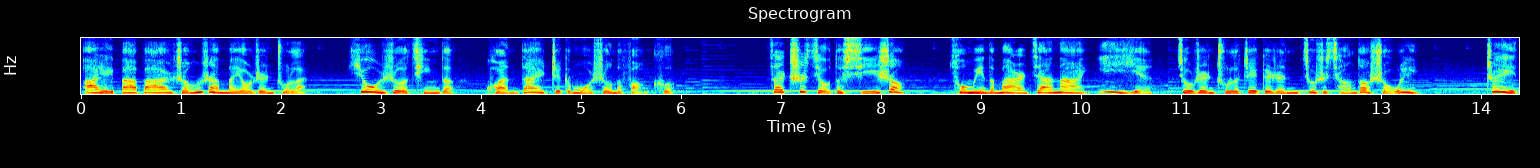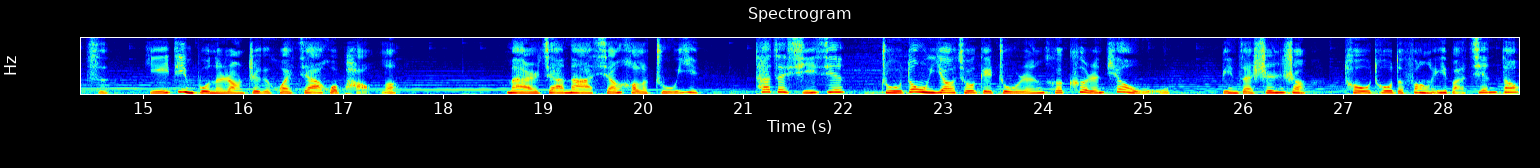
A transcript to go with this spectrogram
阿里巴巴仍然没有认出来，又热情地款待这个陌生的访客。在吃酒的席上，聪明的麦尔加纳一眼就认出了这个人就是强盗首领。这一次一定不能让这个坏家伙跑了。麦尔加纳想好了主意，他在席间主动要求给主人和客人跳舞。并在身上偷偷地放了一把尖刀。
